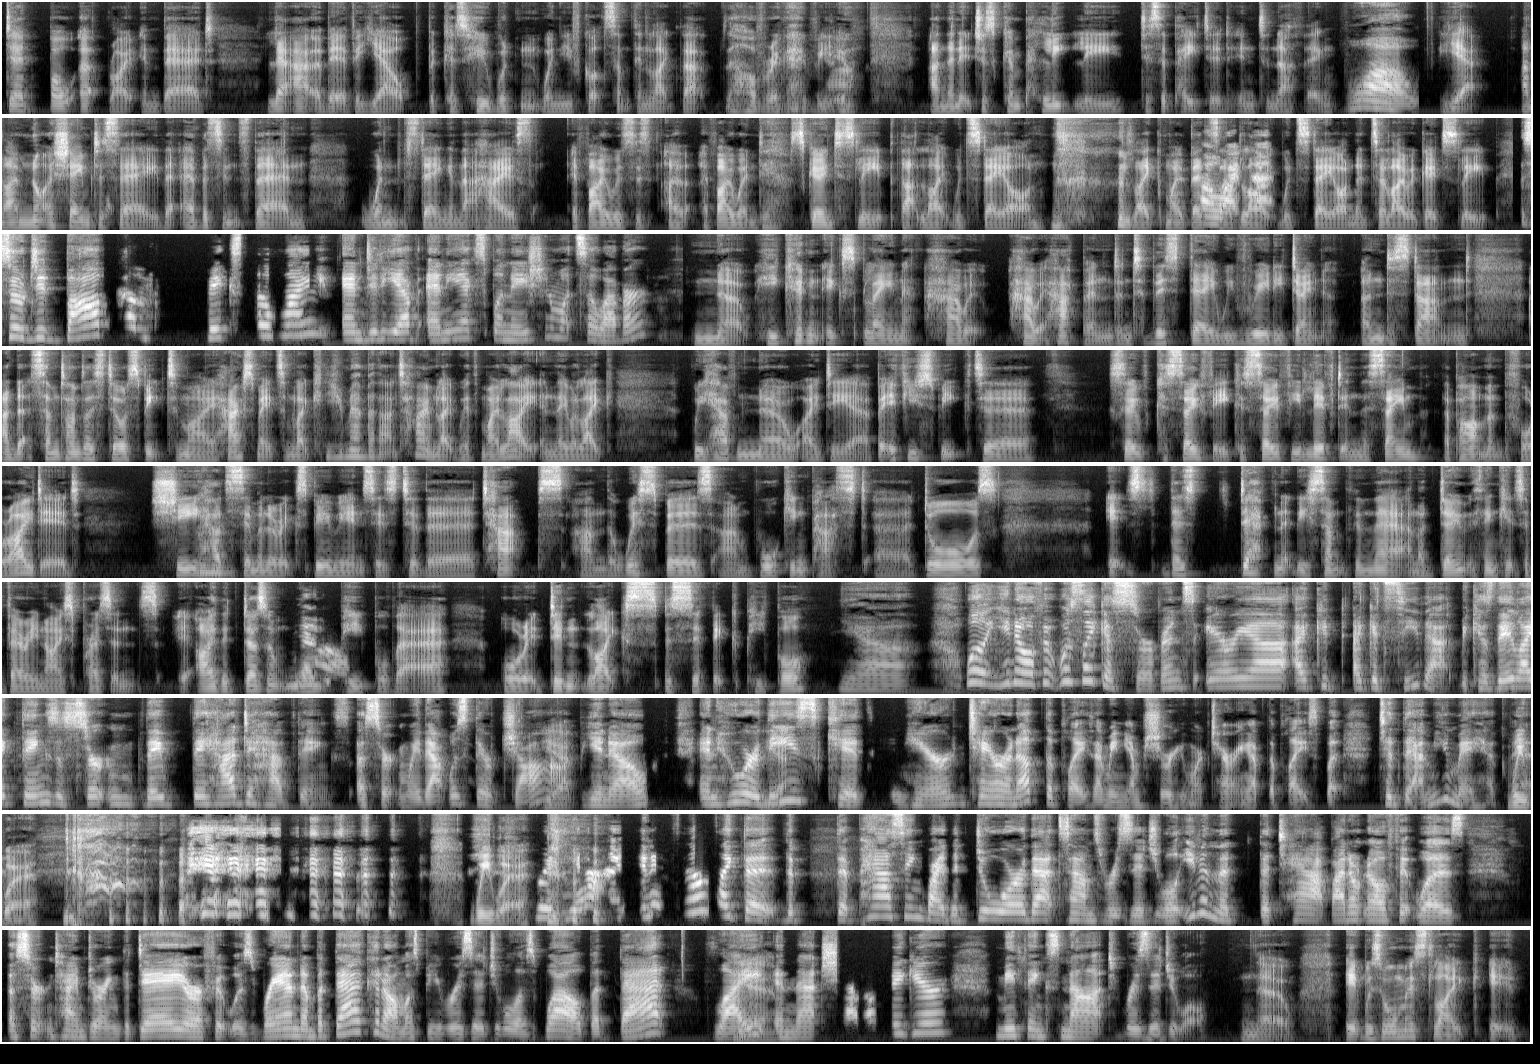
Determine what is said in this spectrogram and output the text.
dead bolt upright in bed let out a bit of a yelp because who wouldn't when you've got something like that hovering over Yeah. you and then it just completely dissipated into nothing Wow. yeah. And I'm not ashamed to say that ever since then, when staying in that house, if I was if I went to, was going to sleep, that light would stay on, like my oh, bedside bet. light would stay on until I would go to sleep. So did Bob come fix the light? And did he have any explanation whatsoever? No, he couldn't explain how it how it happened, and to this day, we really don't understand. And that sometimes I still speak to my housemates. I'm like, "Can you remember that time, like with my light?" And they were like, "We have no idea." But if you speak to so because Sophie, because Sophie lived in the same apartment before I did, she had Mhm. similar experiences to the taps and the whispers and walking past uh, doors. It's there's definitely something there, and I don't think it's a very nice presence. It either doesn't want people there, or it didn't like specific people. Yeah. Well, you know, if it was like a servants area, I could I could see that because they like things a certain they they had to have things a certain way. That was their job, Yeah. you know. And who are Yeah. these kids in here tearing up the place? I mean, I'm sure you weren't tearing up the place, but to them you may have We were, we were. but yeah, and it sounds like the the the passing by the door that sounds residual. Even the the tap, I don't know if it was a certain time during the day or if it was random, but that could almost be residual as well. But that light Yeah. and that shadow figure, methinks not residual. No, it was almost like it.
